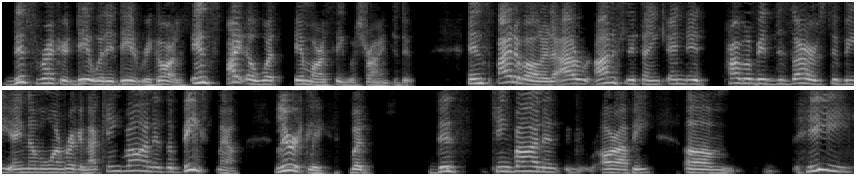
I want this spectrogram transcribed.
this record did what it did regardless, in spite of what MRC was trying to do. In spite of all of that, I honestly think, and it probably deserves to be a number one record. Now, King Von is a beast now, lyrically, but this King Von and RIP, um, he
